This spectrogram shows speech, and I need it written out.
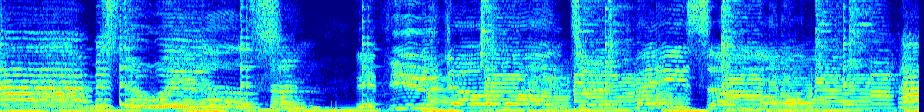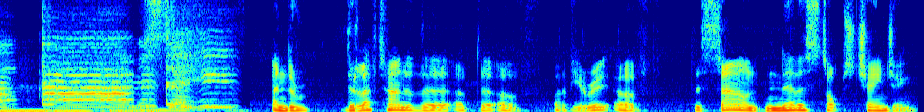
ah. If you don't want to pay some more. And the the left hand of the of the of of your of the sound never stops changing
